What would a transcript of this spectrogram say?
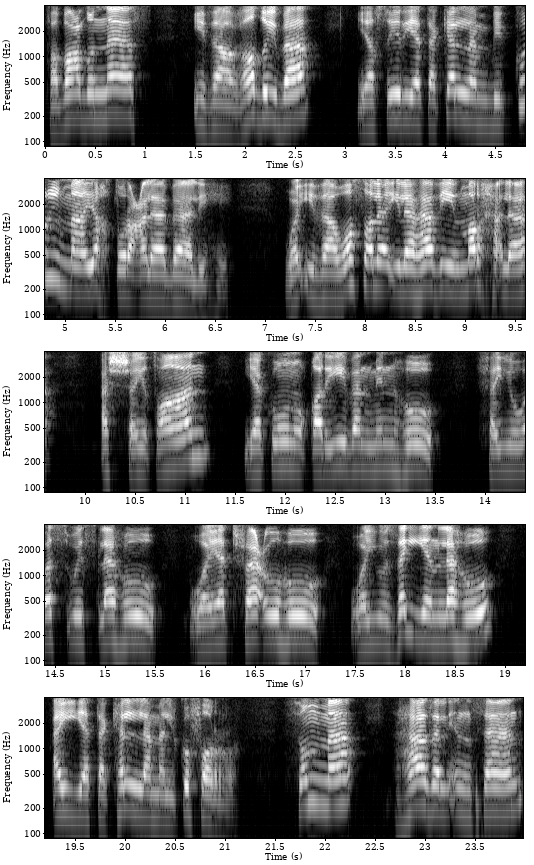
فبعض الناس إذا غضب يصير يتكلم بكل ما يخطر على باله. وإذا وصل إلى هذه المرحلة الشيطان يكون قريبا منه فيوسوس له ويدفعه ويزين له أن يتكلم الكفر. ثم هذا الإنسان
